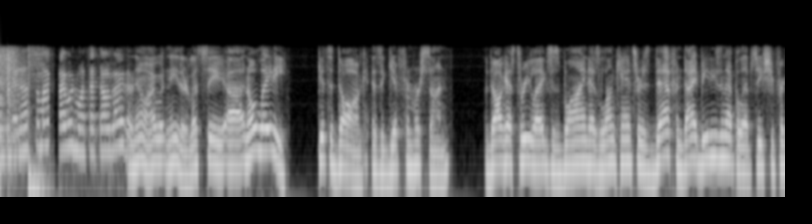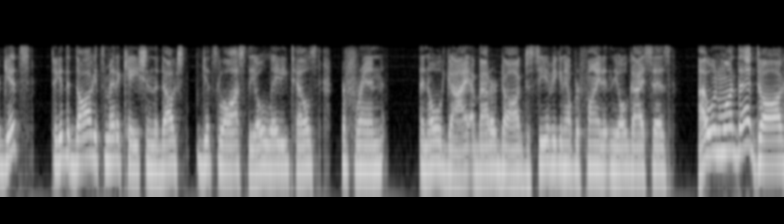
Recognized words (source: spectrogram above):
Yeah, not so much. I wouldn't want that dog either. no, I wouldn't either. Let's see. Uh, an old lady gets a dog as a gift from her son. The dog has three legs, is blind, has lung cancer, is deaf, and diabetes and epilepsy. She forgets to get the dog its medication. The dog gets lost. The old lady tells her friend, an old guy, about her dog to see if he can help her find it. And the old guy says, I wouldn't want that dog.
